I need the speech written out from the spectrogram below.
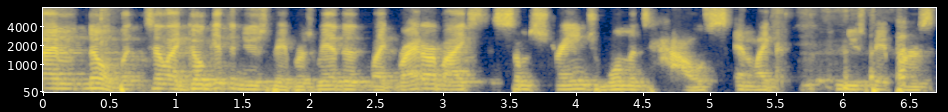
I'm no, but to like go get the newspapers, we had to like ride our bikes to some strange woman's house and like newspapers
